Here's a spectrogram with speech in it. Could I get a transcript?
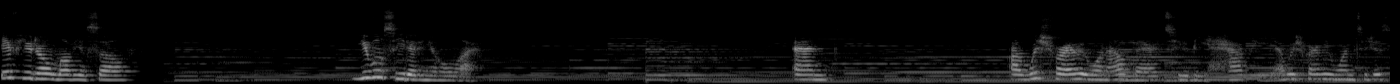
If you don't love yourself, you will see that in your whole life. And I wish for everyone out there to be happy. I wish for everyone to just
